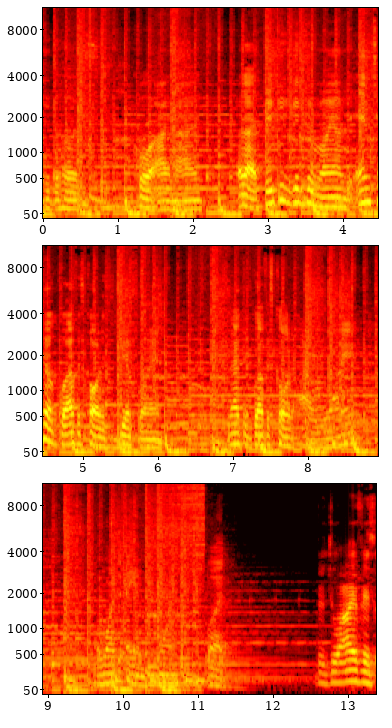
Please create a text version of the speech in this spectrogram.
gigahertz Core i9. I got 3 gigs of RAM. The Intel graphics card is different. Not the graphics card I wanted. I wanted the AMD one, but the drive is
